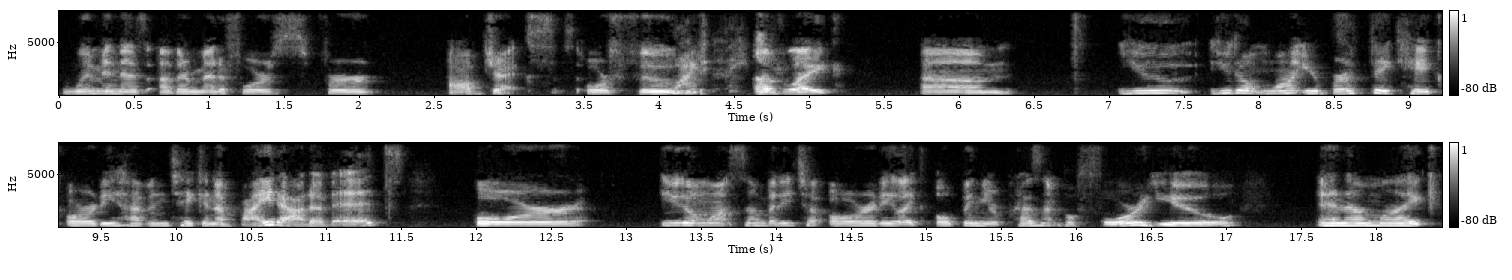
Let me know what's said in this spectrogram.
women as other metaphors for objects or food. Of like um you you don't want your birthday cake already having taken a bite out of it or you don't want somebody to already like open your present before you and i'm like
